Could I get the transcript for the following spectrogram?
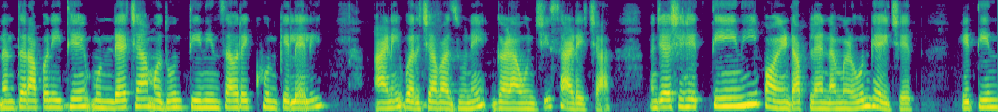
नंतर आपण इथे मुंड्याच्या मधून तीन इंचावर एक खून केलेली आणि वरच्या बाजूने गळा उंची साडेचार. म्हणजे असे हे तीनही पॉईंट आपल्याला मिळवून घ्यायचे आहेत हे तीन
